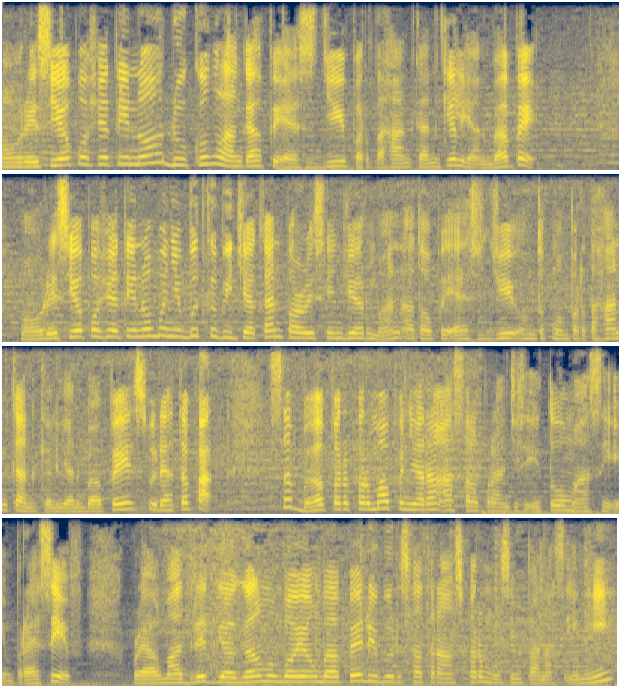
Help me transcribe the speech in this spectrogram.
Mauricio Pochettino dukung langkah PSG pertahankan Kylian Mbappe. Mauricio Pochettino menyebut kebijakan Paris Saint-Germain atau PSG untuk mempertahankan Kylian Mbappe sudah tepat, sebab performa penyerang asal Prancis itu masih impresif. Real Madrid gagal memboyong Mbappe di bursa transfer musim panas ini.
